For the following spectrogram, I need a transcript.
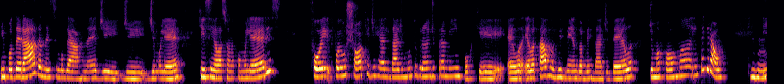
empoderada nesse lugar né, de, de, de mulher que se relaciona com mulheres, foi, foi um choque de realidade muito grande para mim, porque ela ela estava vivendo a verdade dela de uma forma integral. Uhum.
